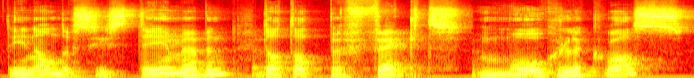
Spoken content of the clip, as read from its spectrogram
die een ander systeem hebben, dat dat perfect mogelijk was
